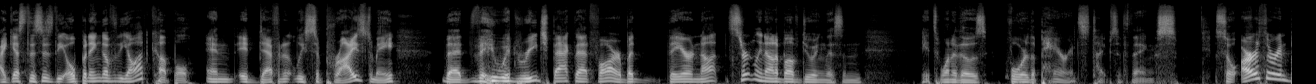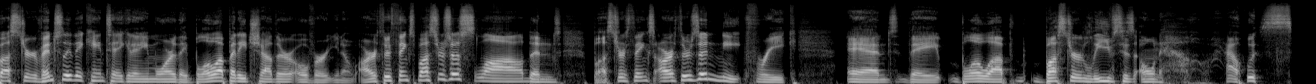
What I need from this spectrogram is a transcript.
I guess this is the opening of the Odd Couple, and it definitely surprised me that they would reach back that far. But they are not certainly not above doing this, and it's one of those for the parents types of things. So Arthur and Buster eventually they can't take it anymore. They blow up at each other over, you know, Arthur thinks Buster's a slob and Buster thinks Arthur's a neat freak and they blow up. Buster leaves his own house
